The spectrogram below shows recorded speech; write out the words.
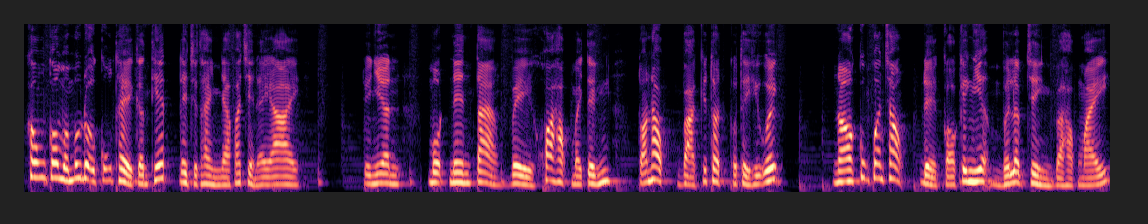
Không có một mức độ cụ thể cần thiết để trở thành nhà phát triển AI. Tuy nhiên, một nền tảng về khoa học máy tính, toán học và kỹ thuật có thể hữu ích. Nó cũng quan trọng để có kinh nghiệm với lập trình và học máy.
